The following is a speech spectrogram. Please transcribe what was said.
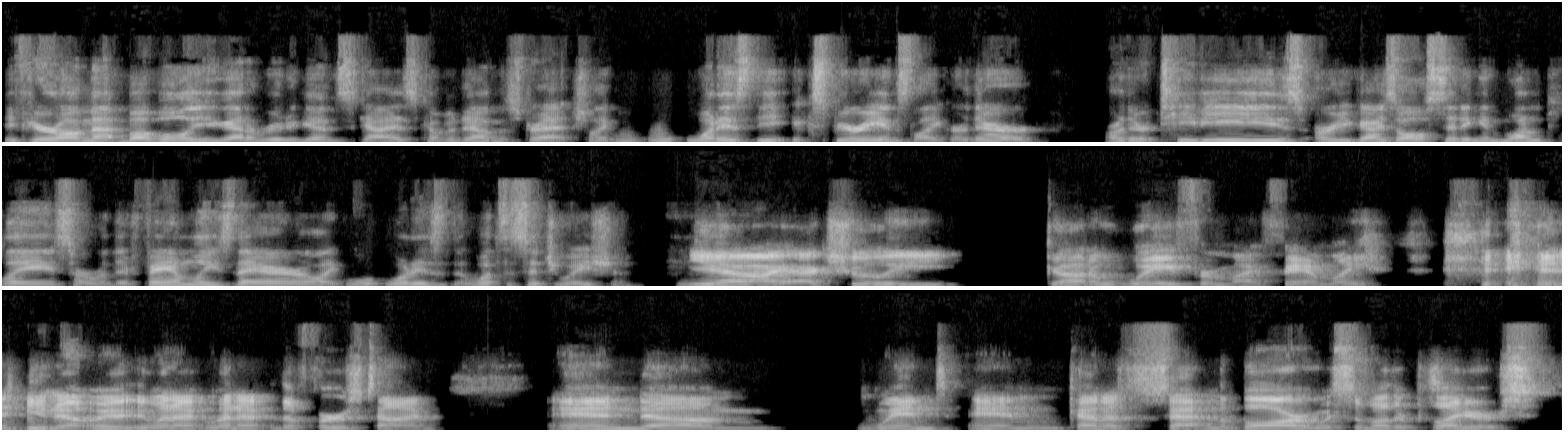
if you're on that bubble, you got to root against guys coming down the stretch. Like, w- what is the experience like? Are there are there TVs? Are you guys all sitting in one place? Are there families there? Like, what is the, what's the situation? Yeah, I actually got away from my family, and you know, when I when I the first time, and um, went and kind of sat in the bar with some other players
